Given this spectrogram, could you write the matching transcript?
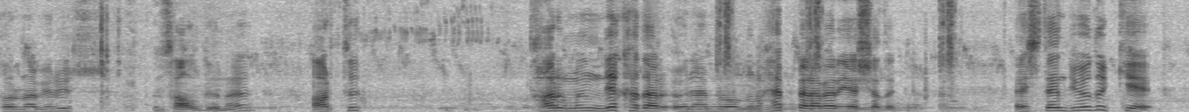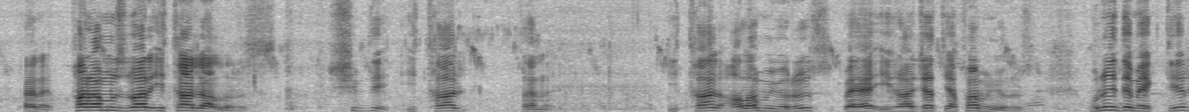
koronavirüs salgını artık tarımın ne kadar önemli olduğunu hep beraber yaşadık. Eskiden diyorduk ki yani paramız var ithal alırız. Şimdi ithal yani ithal alamıyoruz veya ihracat yapamıyoruz. Bu ne demektir?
